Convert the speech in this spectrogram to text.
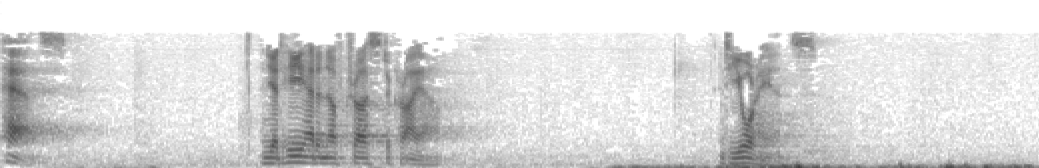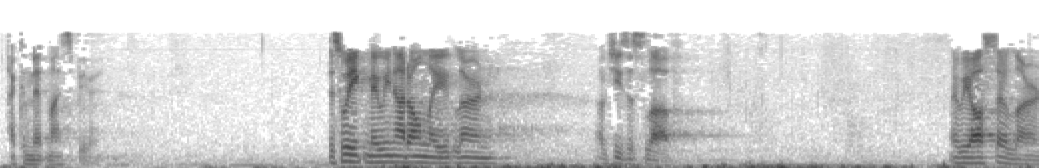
has. And yet he had enough trust to cry out. Into your hands, commit my spirit. This week, may we not only learn of Jesus' love, may we also learn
